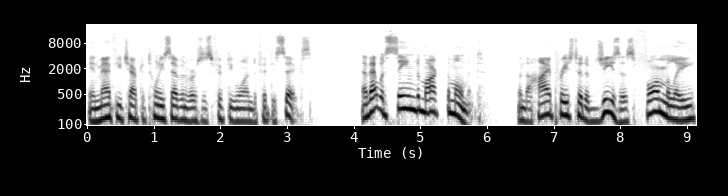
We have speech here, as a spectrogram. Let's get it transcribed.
in Matthew chapter 27, verses 51 to 56. Now, that would seem to mark the moment when the high priesthood of Jesus formally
